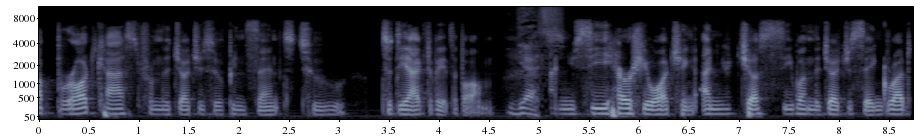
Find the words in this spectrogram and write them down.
a broadcast from the judges who've been sent to to deactivate the bomb. yes, And you see Hershey watching, and you just see one of the judges saying, Grud,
